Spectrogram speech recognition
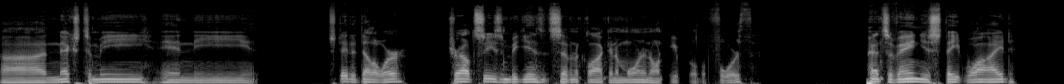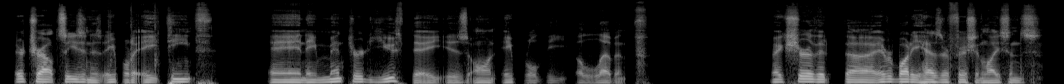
Uh, next to me in the state of Delaware, trout season begins at 7 o'clock in the morning on April the 4th. Pennsylvania statewide, their trout season is April the 18th and a mentored youth day is on April the 11th. Make sure that uh, everybody has their fishing license.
